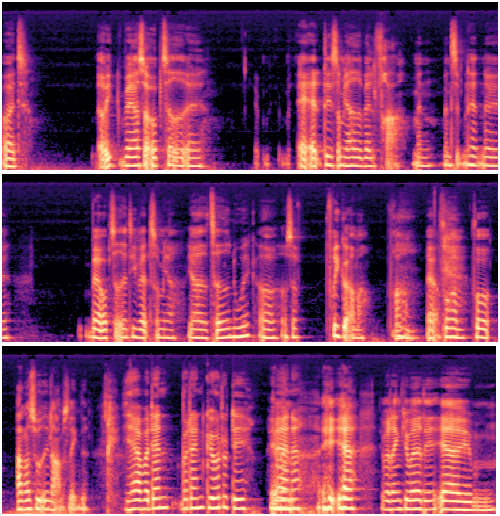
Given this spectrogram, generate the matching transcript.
og at og ikke være så optaget af, af alt det, som jeg havde valgt fra, men, men simpelthen øh, være optaget af de valg, som jeg, jeg havde taget nu, ikke? Og, og så frigøre mig fra mm. ham, ja, få ham, få Anders ud i en armslængde. Ja, hvordan, hvordan gjorde du det, Jamen, Anna? ja, hvordan gjorde jeg det? Jeg, øhm,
